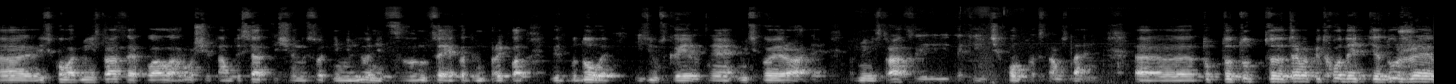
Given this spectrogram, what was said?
е, військова адміністрація вклала гроші там десятки, чи не сотні мільйонів. Ну це як один приклад відбудови Ізюмської е, міської ради. Адміністрації і такий комплекс там здань. Е, тобто тут треба підходити дуже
